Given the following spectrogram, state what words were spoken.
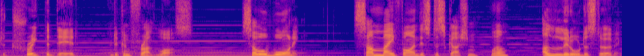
to treat the dead and to confront loss. So, a warning some may find this discussion, well, a little disturbing.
